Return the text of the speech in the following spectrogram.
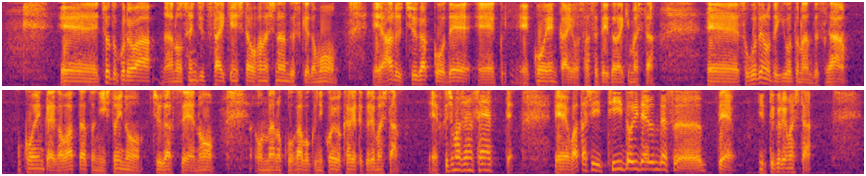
えー、ちょっとこれは、あの、先日体験したお話なんですけども、えー、ある中学校で、えー、講演会をさせていただきました。えー、そこでの出来事なんですが、講演会が終わった後に一人の中学生の女の子が僕に声をかけてくれました。えー、福島先生って、えー、私 T 取り出るんですって言ってくれました。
